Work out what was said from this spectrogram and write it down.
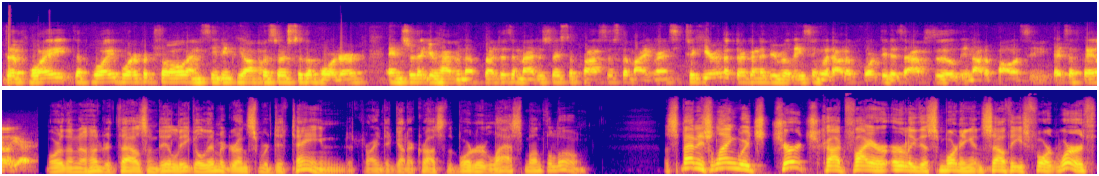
deploy deploy Border Patrol and CBP officers to the border. Ensure that you have enough judges and magistrates to process the migrants. To hear that they're going to be releasing without a court date is absolutely not a policy. It's a failure. More than 100,000 illegal immigrants were detained trying to get across the border last month alone. A Spanish language church caught fire early this morning in southeast Fort Worth.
